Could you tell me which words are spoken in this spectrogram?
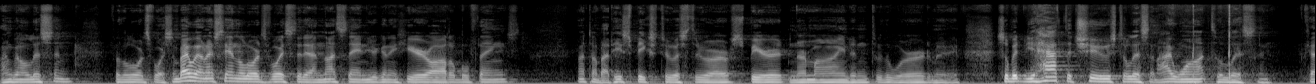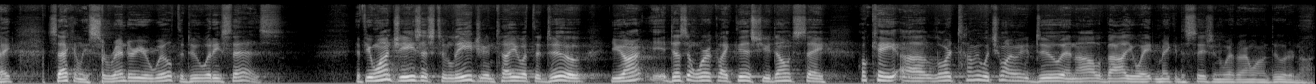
I'm going to listen for the Lord's voice. And by the way, when I say in the Lord's voice today, I'm not saying you're going to hear audible things. I'm not talking about He speaks to us through our spirit and our mind and through the Word. So, but you have to choose to listen. I want to listen. Okay. Secondly, surrender your will to do what He says. If you want Jesus to lead you and tell you what to do, you aren't, it doesn't work like this. You don't say, okay, uh, Lord, tell me what you want me to do, and I'll evaluate and make a decision whether I want to do it or not.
